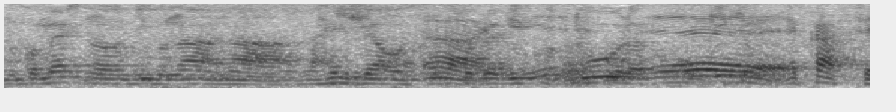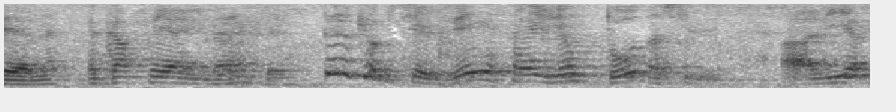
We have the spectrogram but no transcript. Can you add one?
No comércio não, eu digo na, na, na região, assim, ah, sobre agricultura. É, que que... é café, né? É café ainda, Café. né? Pelo que eu observei, essa região toda, acho que ali a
